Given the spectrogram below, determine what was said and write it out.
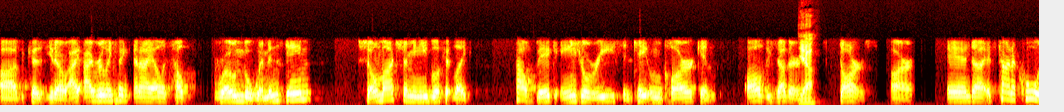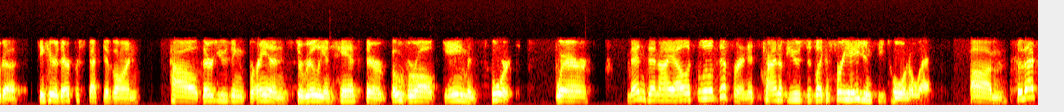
Uh, because, you know, I, I really think NIL has helped grown the women's game so much. I mean, you look at like how big Angel Reese and Caitlin Clark and all these other yeah. stars are, and uh, it's kind of cool to to hear their perspective on how they're using brands to really enhance their overall game and sport. Where men's NIL, it's a little different. It's kind of used as like a free agency tool in a way. Um, so that's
